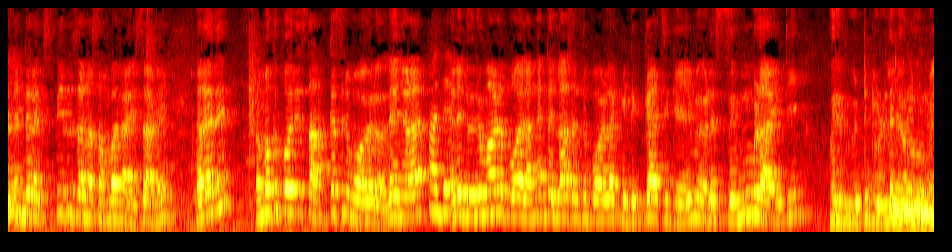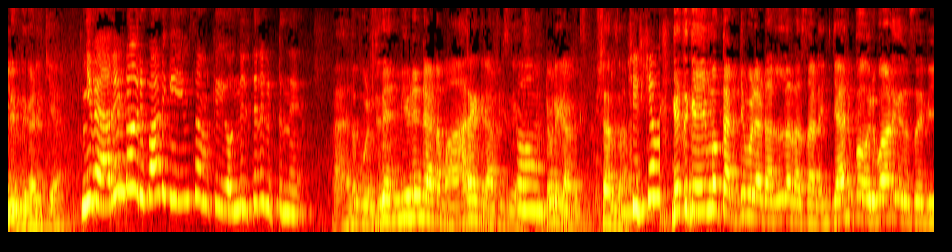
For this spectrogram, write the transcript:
ഇതിന്റെ ഒരു എക്സ്പീരിയൻസ് പറഞ്ഞ സംഭവം നൈസാണ് അതായത് നമുക്കിപ്പോ ഒരു സർക്കസിന് പോയാലോ അല്ലെ ഞങ്ങളെ? അല്ലെ അല്ലെങ്കിൽ ലുലുമാളിൽ പോയാലോ അങ്ങനത്തെ എല്ലാ സ്ഥലത്തും പോയാലുള്ള കിടുക്കാച്ച് ഗെയിമുകൾ സിമ്പിൾ ആയിട്ട് ഒരു വീട്ടിന്റെ ഉള്ളിൽ റൂമിൽ ഇരുന്ന് കളിക്കുക. ഇനി വേറെ ഉണ്ടോ ഒരുപാട് ഗെയിംസ് നമുക്ക് ഒന്നിൽ തന്നെ കിട്ടുന്നത് അത് പൊളിച്ചത് എൻവിഡിന്റെ ആണ്. മാറ ഗ്രാഫിക്സ്. അടിപൊളി ഗ്രാഫിക്സ് ഉഷാറ് ഇങ്ങനത്തെ ഗെയിമൊക്കെ അടിപൊളിയായിട്ട് നല്ല രസമാണ്. ഞാനിപ്പോ ഒരുപാട് ദിവസം വി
